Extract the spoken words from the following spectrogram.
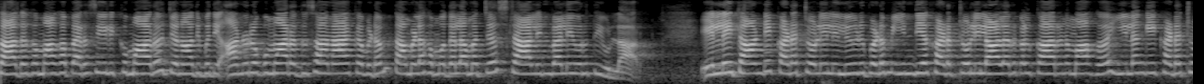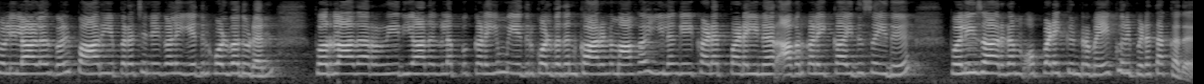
சாதகமாக பரிசீலிக்குமாறு ஜனாதிபதி அனுரகுமார திசாநாயக்கவிடம் தமிழக முதலமைச்சர் ஸ்டாலின் வலியுறுத்தியுள்ளார். எல்லை தாண்டி கடற்றொழிலில் ஈடுபடும் இந்திய கடற்றொழிலாளர்கள் காரணமாக இலங்கை கடற்றொழிலாளர்கள் பாரிய பிரச்சினைகளை எதிர்கொள்வதுடன் பொருளாதார ரீதியான இழப்புகளையும் எதிர்கொள்வதன் காரணமாக இலங்கை கடற்படையினர் அவர்களை கைது செய்து போலீசாரிடம் ஒப்படைக்கின்றமை குறிப்பிடத்தக்கது.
